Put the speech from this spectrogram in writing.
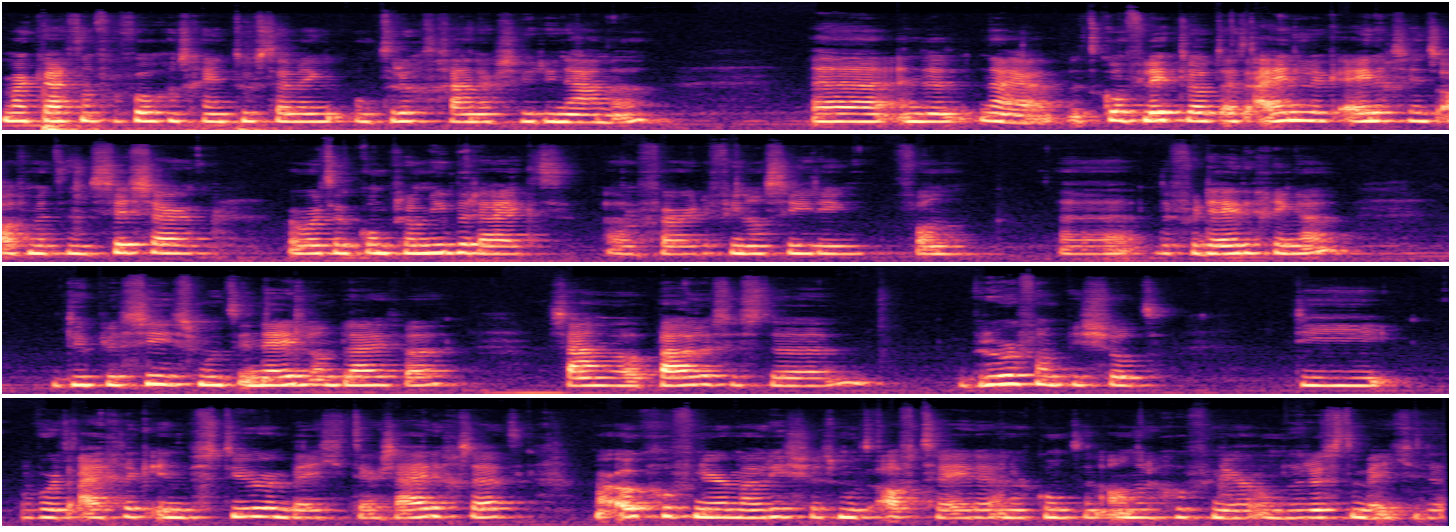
maar krijgt dan vervolgens geen toestemming om terug te gaan naar Suriname. Eh, en de, nou ja, het conflict loopt uiteindelijk enigszins af met een sisser. Er wordt een compromis bereikt over de financiering van eh, de verdedigingen. Duplessis moet in Nederland blijven. Samuel Paulus is de broer van Pichot. Die wordt eigenlijk in het bestuur een beetje terzijde gezet. Maar ook gouverneur Mauritius moet aftreden en er komt een andere gouverneur om de rust een beetje de,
